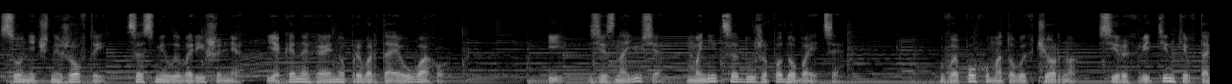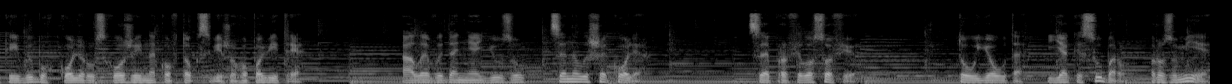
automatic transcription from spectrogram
сонячний жовтий це сміливе рішення, яке негайно привертає увагу. І, зізнаюся, мені це дуже подобається. В епоху матових чорно-сірих відтінків такий вибух кольору схожий на ковток свіжого повітря. Але видання юзу це не лише колір, це про філософію. Toyota, як і Subaru, розуміє,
